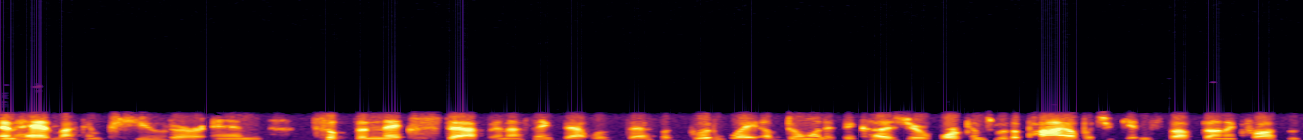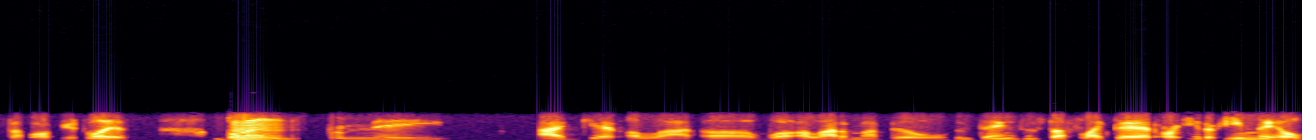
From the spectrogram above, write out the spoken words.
and had my computer and took the next step and I think that was that's a good way of doing it because you're working through the pile but you're getting stuff done and crossing stuff off your list. But Mm. for me I get a lot of well, a lot of my bills and things and stuff like that are either emailed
